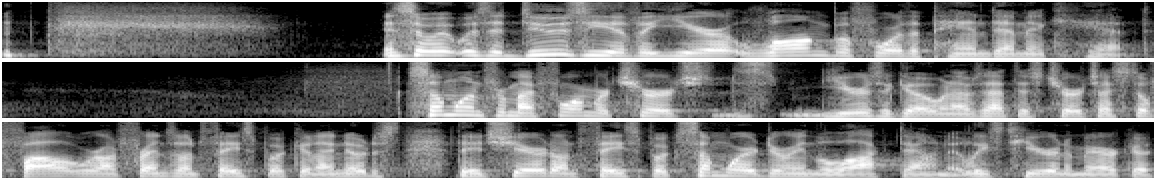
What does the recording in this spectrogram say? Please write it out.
and so it was a doozy of a year long before the pandemic hit. Someone from my former church years ago when I was at this church, I still follow, we're on friends on Facebook, and I noticed they had shared on Facebook somewhere during the lockdown, at least here in America,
